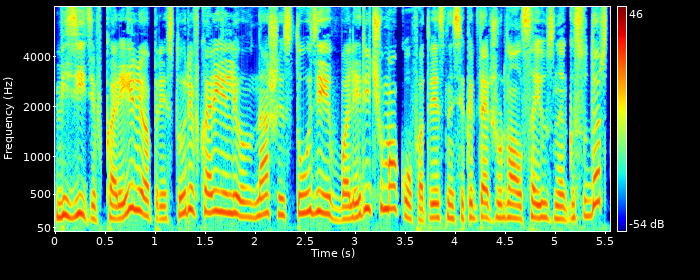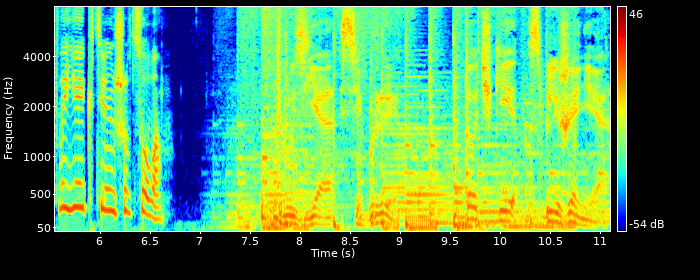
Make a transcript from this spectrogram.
визите в Карелию, о пресс-туре в Карелию. В нашей студии Валерий Чумаков, ответственный секретарь журнала «Союзное государство», и я Екатерина Шевцова. «Друзья Сибры. Точки сближения».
